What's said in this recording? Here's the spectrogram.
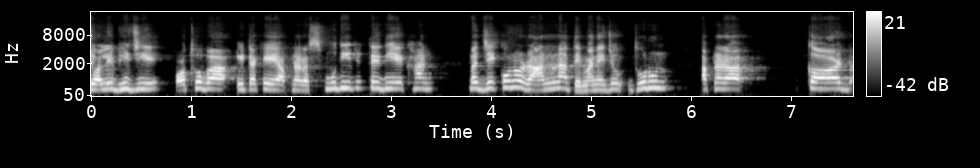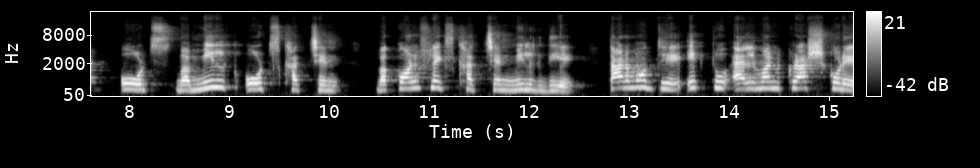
জলে ভিজিয়ে, অথবা এটাকে আপনারা স্মুদিতে দিয়ে খান, বা যে কোনো রান্নাতে মানে ধরুন আপনারা কার্ড ওটস বা মিল্ক ওটস খাচ্ছেন, বা কর্নফ্লেক্স খাচ্ছেন মিল্ক দিয়ে, তার মধ্যে একটু অ্যালমন্ড ক্রাশ করে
